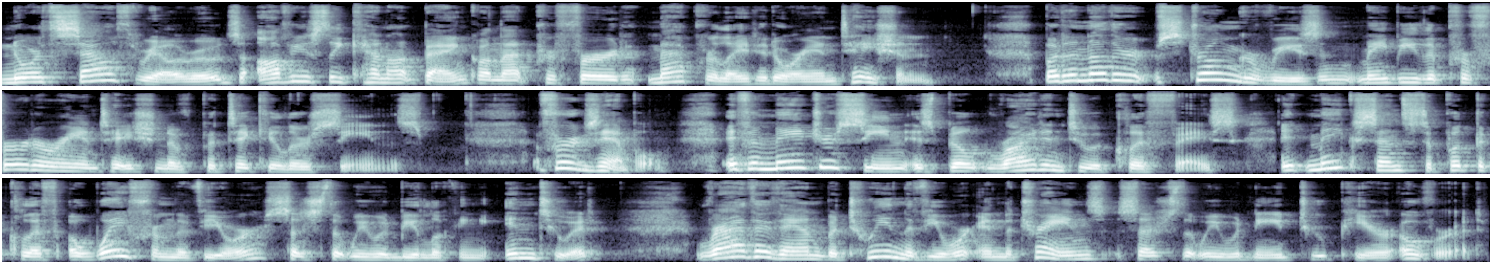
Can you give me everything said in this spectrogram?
north south railroads obviously cannot bank on that preferred map related orientation, but another, stronger reason may be the preferred orientation of particular scenes. For example, if a major scene is built right into a cliff face, it makes sense to put the cliff away from the viewer, such that we would be looking into it, rather than between the viewer and the trains, such that we would need to peer over it.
